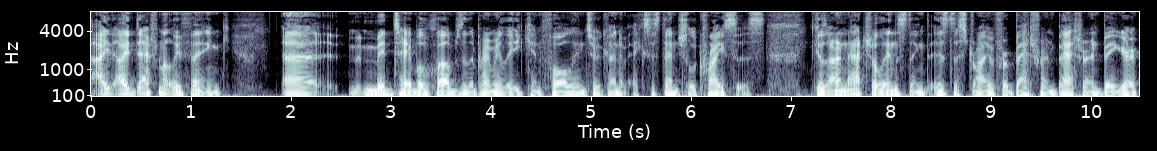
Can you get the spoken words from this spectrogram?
I, I definitely think uh, mid-table clubs in the Premier League can fall into a kind of existential crisis because our natural instinct is to strive for better and better and bigger,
